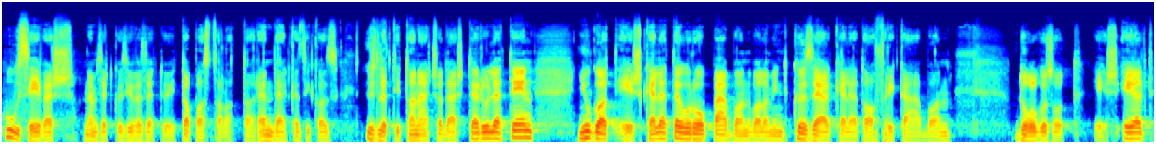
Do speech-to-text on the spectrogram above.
20 éves nemzetközi vezetői tapasztalattal rendelkezik az üzleti tanácsadás területén, Nyugat- és Kelet-Európában, valamint Közel-Kelet-Afrikában dolgozott és élt,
